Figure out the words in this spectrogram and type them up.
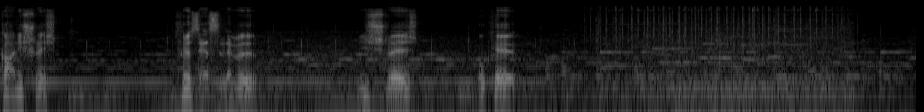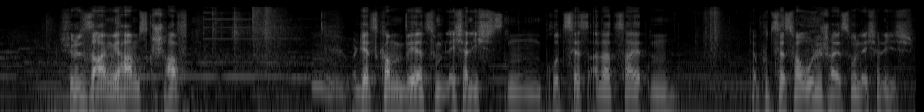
Gar nicht schlecht. Für das erste Level. Nicht schlecht. Okay. Ich würde sagen, wir haben es geschafft. Und jetzt kommen wir zum lächerlichsten Prozess aller Zeiten. Der Prozess war ohne Scheiß so lächerlich.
